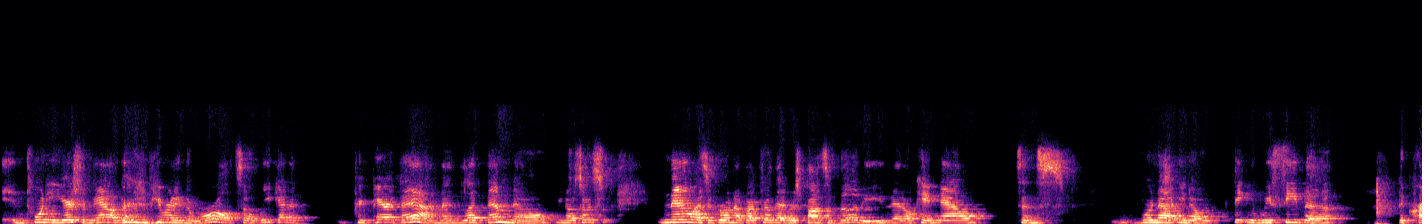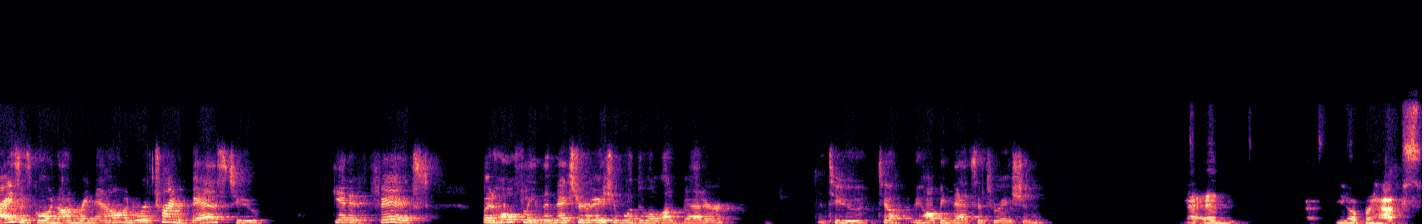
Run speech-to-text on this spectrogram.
in 20 years from now, they're going to be running the world. So we got to prepare them and let them know, you know. So it's now as a grown up, I feel that responsibility that, okay, now since we're not, you know, we see the, the crisis going on right now and we're trying our best to get it fixed but hopefully the next generation will do a lot better to to helping that situation. Yeah, and uh, you know perhaps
